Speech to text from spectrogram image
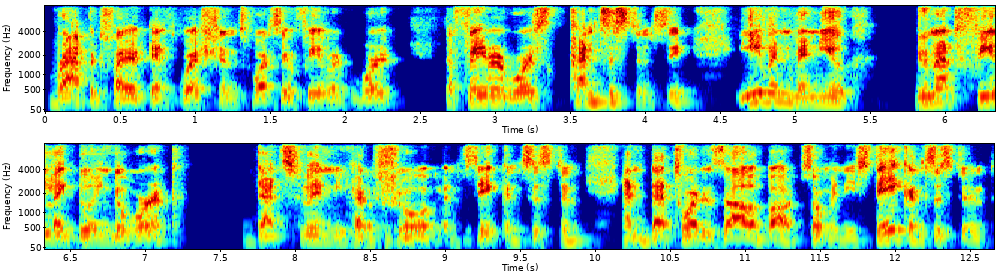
rapid fire 10 questions what's your favorite word? The favorite word is consistency. Even when you do not feel like doing the work that's when you have to show up and stay consistent. And that's what it's all about. So when you stay consistent,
